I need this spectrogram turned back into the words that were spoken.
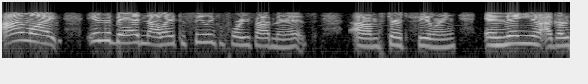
I'm like in the bed and I lay at the ceiling for 45 minutes, um, stare at the ceiling, and then you know I go to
